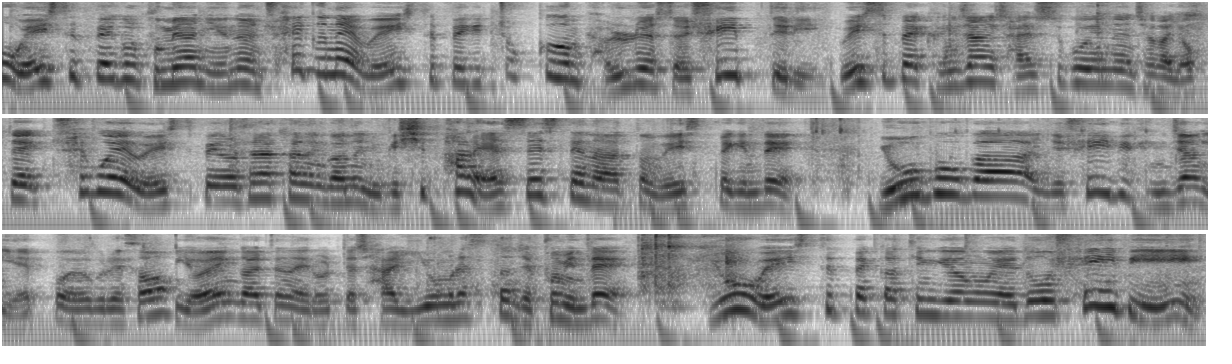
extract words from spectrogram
웨이스트백을 구매한 이유는 최근에 웨이스트백이 조금 별로였어요. 쉐입들이. 웨이스트백 굉장히 잘 쓰고 있는 제가 역대 최고의 웨이스트백을 생각하는 거는 이게 18SS 때 나왔던 웨이스트백인데 요거가 이제 쉐입이 굉장히 예뻐요. 그래서 여행 갈 때나 이럴 때 잘 이용을 했었던 제품인데 요 웨이스트백 같은 경우에도 쉐입이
